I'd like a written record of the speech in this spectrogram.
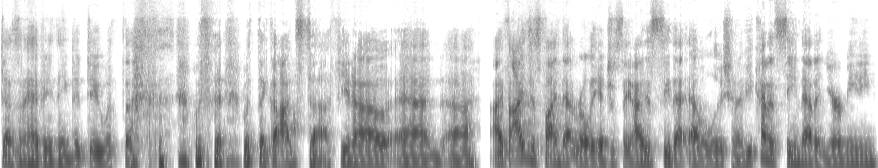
doesn't have anything to do with the with the, with the God stuff, you know. And uh, I, I just find that really interesting. I just see that evolution. Have you kind of seen that in your meeting?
